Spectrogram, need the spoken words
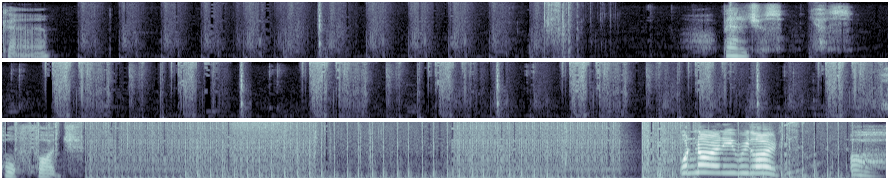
Okay, I am. Bandages. Yes. Oh fudge. What? No, I need reload. Oh.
